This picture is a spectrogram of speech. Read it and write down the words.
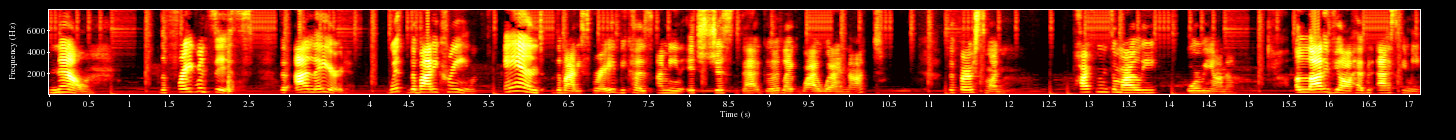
Now, the fragrances that I layered with the body cream and the body spray because I mean, it's just that good. Like, why would I not? The first one, Parfums de Marly Oriana. A lot of y'all have been asking me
